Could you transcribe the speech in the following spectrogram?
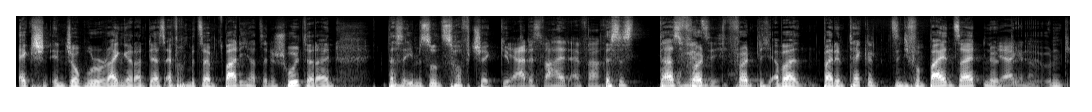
Action in Joe Burrow reingerannt, der ist einfach mit seinem Buddy, hat seine Schulter rein, dass er ihm so einen Softcheck gibt. Ja, das war halt einfach. Das ist, das ist freund, freundlich, aber bei dem Tackle sind die von beiden Seiten und, Ja, genau. und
